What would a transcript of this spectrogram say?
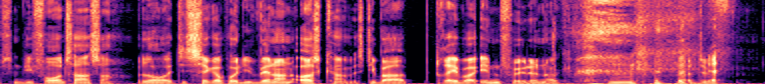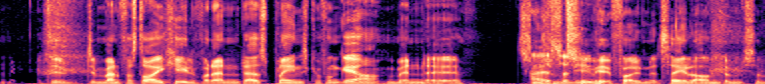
som de foretager sig, udover at de er sikre på, at de vinder en Oscar, hvis de bare dræber indfødte nok. Mm. Og det, det, det, man forstår ikke helt, hvordan deres plan skal fungere, men øh, sådan Ej, Ej, så som de- tv-folkene taler om dem, så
